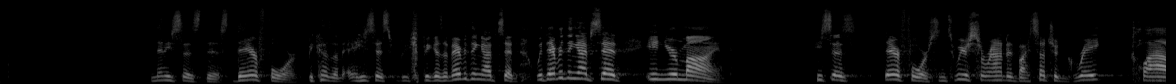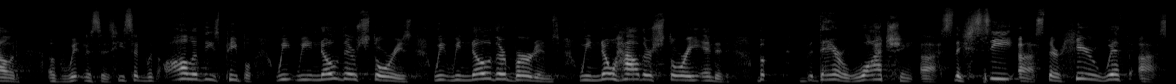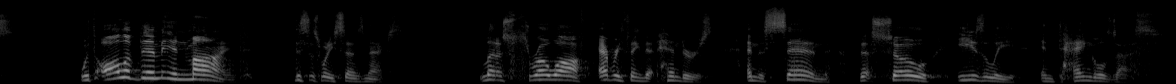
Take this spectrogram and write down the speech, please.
And then he says this, therefore, because of he says because of everything I've said, with everything I've said in your mind. He says, therefore, since we are surrounded by such a great cloud of witnesses. He said, with all of these people, we, we know their stories, we, we know their burdens, we know how their story ended, but, but they are watching us, they see us, they're here with us. With all of them in mind, this is what he says next. Let us throw off everything that hinders and the sin that so easily entangles us.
